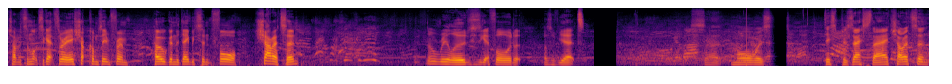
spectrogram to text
Chadderton look to get through here. Shot comes in from Hogan, the debutant for Chadderton. No real urgency to get forward as of yet. So Moore was dispossessed there. Chadderton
